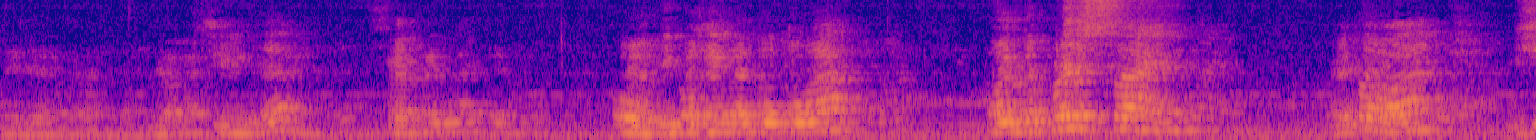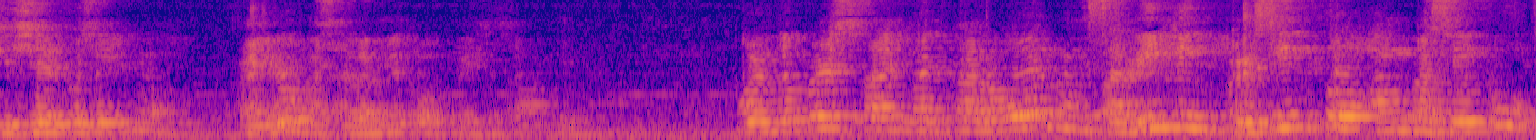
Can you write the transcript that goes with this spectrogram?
General si, eh, Colonel natin. O, di ba kayo natutuwa? For the first time, ito ha, isishare ko sa inyo. Kayo, mas alam nyo to, kaysa sa akin. For the first time, nagkaroon ng sariling presinto ang Baseco.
